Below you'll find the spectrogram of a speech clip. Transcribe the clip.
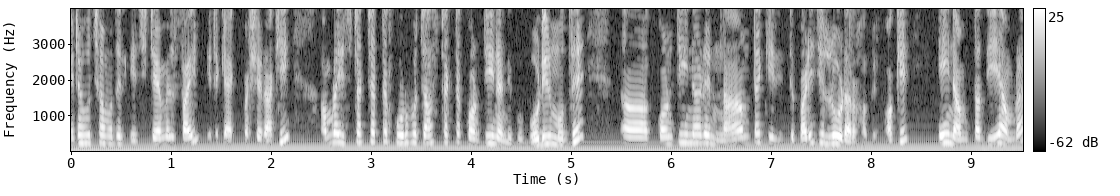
এটা হচ্ছে আমাদের এইচটিএমএল ফাইল এটাকে একপাশে রাখি। আমরা স্ট্রাকচারটা করব জাস্ট একটা কন্টেইনার নিব। বডির মধ্যে কন্টেইনারের নামটা কি দিতে পারি যে লোডার হবে ওকে এই নামটা দিয়ে আমরা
